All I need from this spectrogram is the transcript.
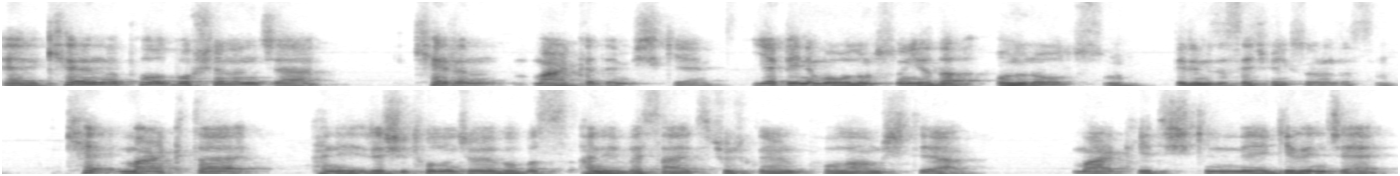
E, Karen ve Paul boşanınca Karen Mark'a demiş ki ya benim oğlumsun ya da onun oğlusun. Birimizi seçmek zorundasın. Ke- Mark da hani reşit olunca ve babası hani vesayeti çocuklarını Paul almıştı ya. Mark yetişkinliğe girince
